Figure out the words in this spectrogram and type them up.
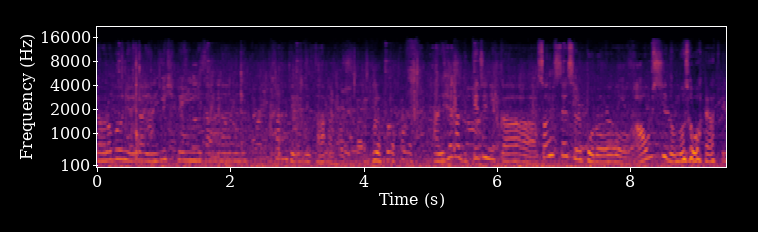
여러분, 여기가 잉글리시 베이입니다. 사람 되게 많다. 아니, 해가 늦게 지니까 sunset을 보러 9시 넘어서 와야 돼.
